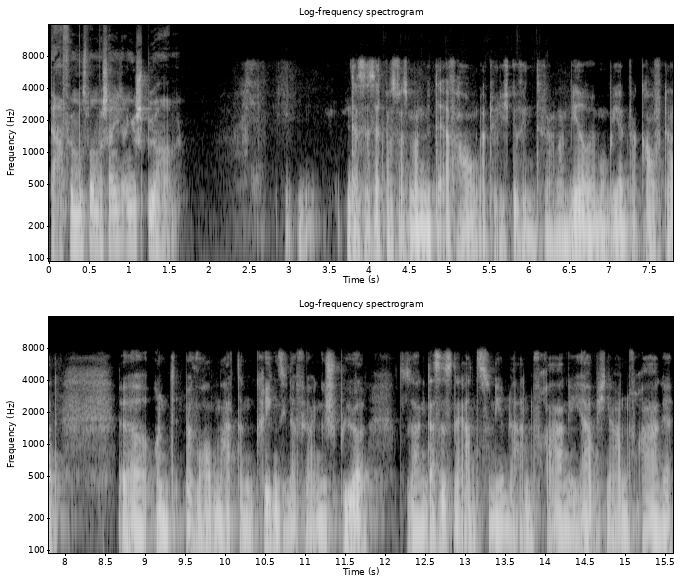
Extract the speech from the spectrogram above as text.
dafür muss man wahrscheinlich ein Gespür haben. Das ist etwas, was man mit der Erfahrung natürlich gewinnt. Wenn man mehrere Immobilien verkauft hat äh, und beworben hat, dann kriegen Sie dafür ein Gespür, zu sagen, das ist eine ernstzunehmende Anfrage, hier habe ich eine Anfrage,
